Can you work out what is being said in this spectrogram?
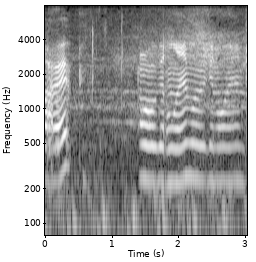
Alright. Oh, where are we gonna land? Where are we gonna land?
